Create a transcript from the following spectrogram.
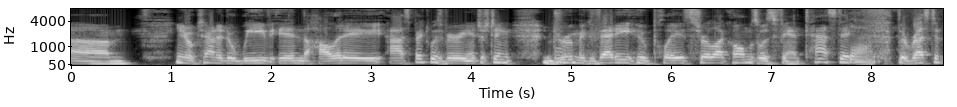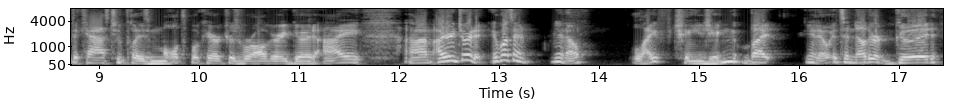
um, you know, kind of to weave in the holiday aspect was very interesting. Drew McVety, who plays Sherlock Holmes, was fantastic. Yeah. The rest of the cast, who plays multiple characters, were all very good. I um, I enjoyed it. It wasn't you know life changing, but you know, it's another good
